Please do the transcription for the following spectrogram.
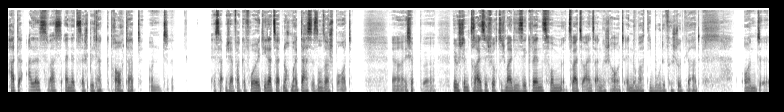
hatte alles, was ein letzter Spieltag gebraucht hat und es hat mich einfach gefreut. Jederzeit nochmal, das ist unser Sport. Ja, ich habe äh, mir bestimmt 30, 40 Mal die Sequenz vom 2 zu 1 angeschaut. Endo macht die Bude für Stuttgart. Und äh,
